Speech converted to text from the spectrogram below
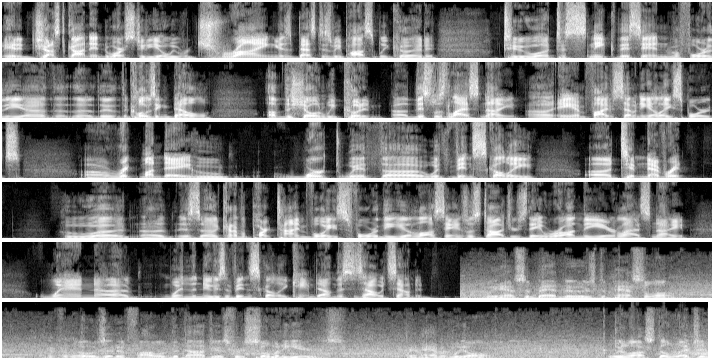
it had just gotten into our studio. We were trying as best as we possibly could to uh, to sneak this in before the, uh, the, the, the the closing bell of the show, and we couldn't. Uh, this was last night, uh, AM 570 LA Sports. Uh, Rick Monday, who worked with with Vin Scully, Tim Neverett, who uh, uh, is a, kind of a part-time voice for the uh, Los Angeles Dodgers. They were on the air last night when uh, when the news of Vin Scully came down. This is how it sounded. We have some bad news to pass along. And for those that have followed the Dodgers for so many years, and haven't we all? We lost a legend.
